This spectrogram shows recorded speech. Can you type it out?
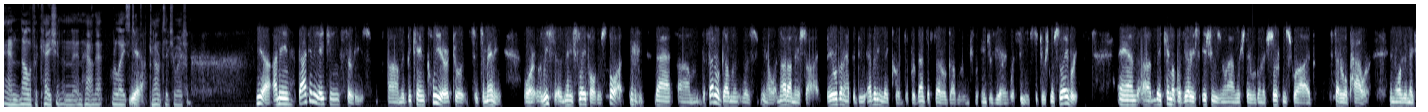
and nullification and, and how that relates to yeah. the current situation. Yeah, I mean, back in the 1830s, um, it became clear to, to, to many, or at least many slaveholders thought, that um, the federal government was, you know, not on their side. They were going to have to do everything they could to prevent the federal government from interfering with the institution of slavery. And uh, they came up with various issues around which they were going to circumscribe federal power in order to make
